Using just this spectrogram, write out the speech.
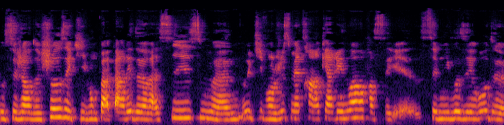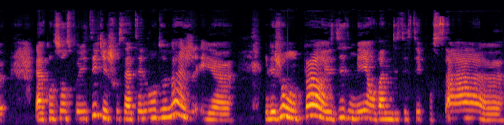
ou ce genre de choses et qui vont pas parler de racisme ou qui vont juste mettre un carré noir. Enfin, c'est le niveau zéro de la conscience politique et je trouve ça tellement dommage. Et, les gens ont peur, ils se disent mais on va me détester pour ça.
